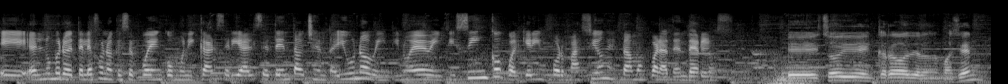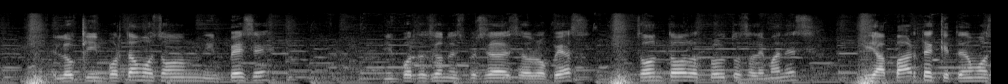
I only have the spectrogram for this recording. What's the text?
Eh, el número de teléfono que se pueden comunicar sería el 7081-2925. Cualquier información estamos para atenderlos. Eh, soy encargado del almacén. Lo que importamos son impese, importaciones especiales europeas. Son todos los productos alemanes y aparte que tenemos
